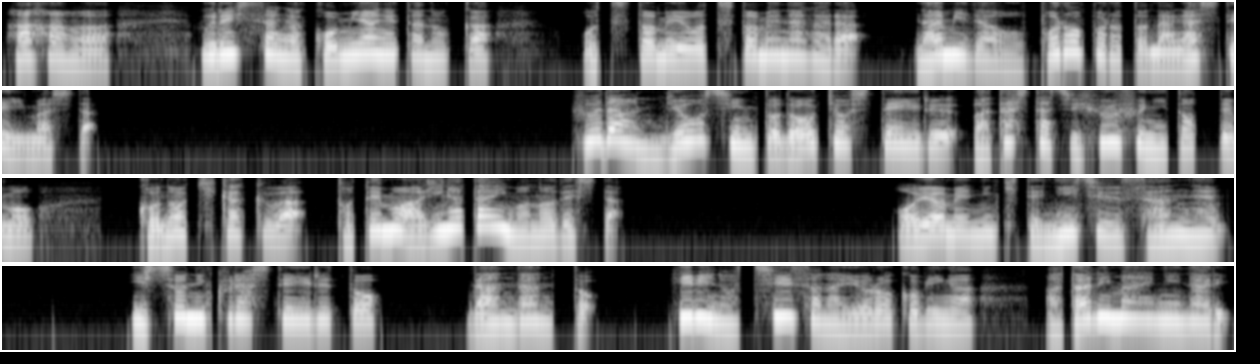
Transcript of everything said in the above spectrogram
母は嬉しさがこみ上げたのかお勤めを務めながら涙をポロポロと流していました。普段両親と同居している私たち夫婦にとってもこの企画はとてもありがたいものでした。お嫁に来て23年。一緒に暮らしているとだんだんと日々の小さな喜びが当たり前になり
